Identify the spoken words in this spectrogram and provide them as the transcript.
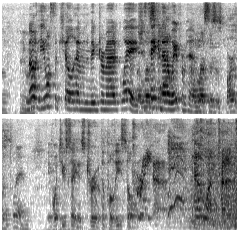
No. Anyway. No, he wants to kill him in a big dramatic way. She's taking that away from him. Unless this is part of the plan. If what you say is true, the police will. Traitor! No one turns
